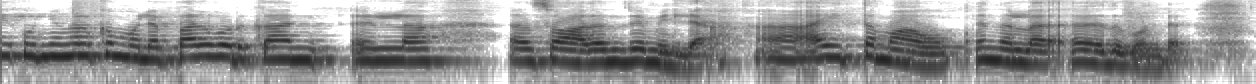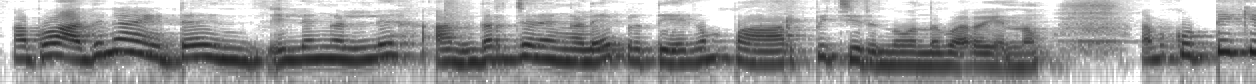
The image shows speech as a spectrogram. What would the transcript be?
ഈ കുഞ്ഞുങ്ങൾക്ക് മുലപ്പാൽ കൊടുക്കാൻ ഉള്ള സ്വാതന്ത്ര്യമില്ല. ഐത്തമാവും എന്നുള്ള ഇതുകൊണ്ട്. അപ്പോൾ അതിനായിട്ട് ഇല്ലങ്ങളിൽ അന്തർജനങ്ങളെ പ്രത്യേകം പാർപ്പിച്ചിരുന്നു എന്ന് പറയുന്നു. അപ്പോൾ കുട്ടിക്ക്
